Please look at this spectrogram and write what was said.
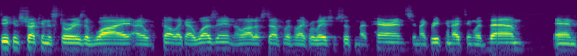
deconstructing the stories of why I felt like I wasn't. And a lot of stuff with like relationships with my parents and like reconnecting with them. And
